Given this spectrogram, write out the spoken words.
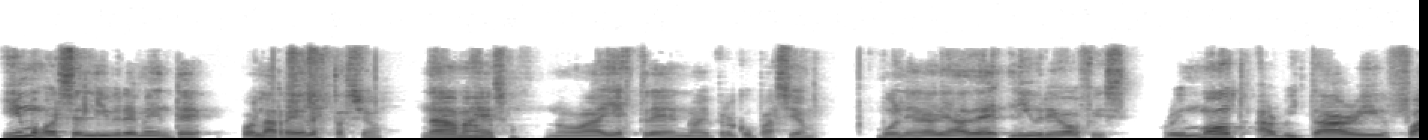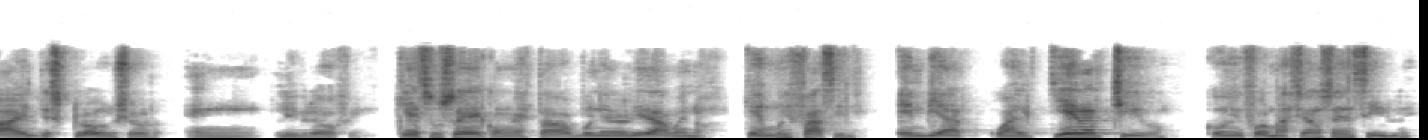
y moverse libremente por la red de la estación. Nada más eso, no hay estrés, no hay preocupación. Vulnerabilidad de LibreOffice. Remote Arbitrary File Disclosure en LibreOffice. ¿Qué sucede con esta vulnerabilidad? Bueno, que es muy fácil enviar cualquier archivo con información sensible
